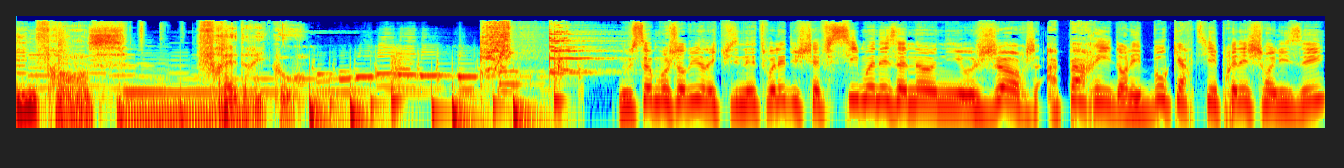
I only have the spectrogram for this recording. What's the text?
in France, Frédérico. Nous sommes aujourd'hui dans la cuisine étoilée du chef Simone Zanoni au Georges à Paris, dans les beaux quartiers près des Champs-Élysées.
